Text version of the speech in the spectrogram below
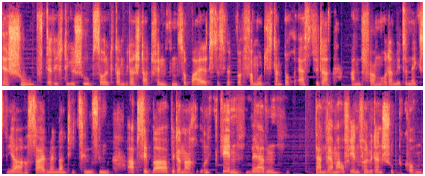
Der Schub, der richtige Schub, sollte dann wieder stattfinden, sobald, das wird vermutlich dann doch erst wieder Anfang oder Mitte nächsten Jahres sein, wenn dann die Zinsen absehbar wieder nach unten gehen werden. Dann werden wir auf jeden Fall wieder einen Schub bekommen.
